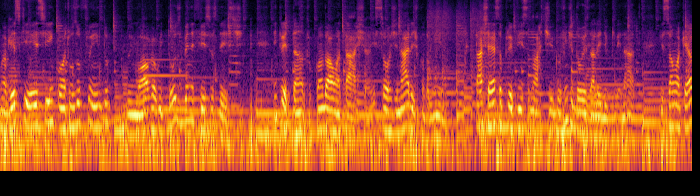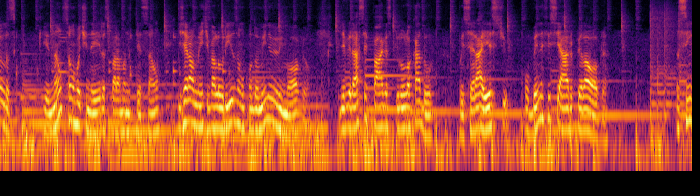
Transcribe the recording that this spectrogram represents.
uma vez que esse encontra usufruindo do imóvel e todos os benefícios deste. Entretanto, quando há uma taxa extraordinária de condomínio, taxa essa prevista no artigo 22 da Lei de Inquilinato, que são aquelas que não são rotineiras para manutenção e geralmente valorizam o condomínio e o imóvel, deverá ser pagas pelo locador, pois será este o beneficiário pela obra. Assim,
